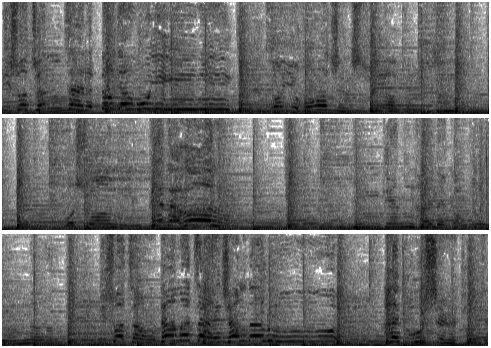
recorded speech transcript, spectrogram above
你说存在的都将无意义，所以活着需要勇气。我说你别再喝了，明天还得赶路呢。你说走他妈再长的路，还不是头家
